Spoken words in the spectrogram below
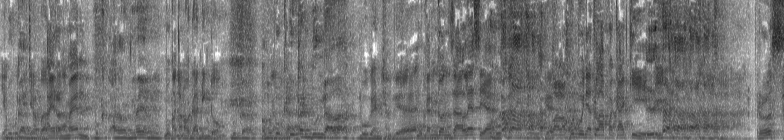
yang punya Bukan jabatan. Iron Man. Bukan Iron Man. Bukan Odading dong. Bukan. Oh, bukan. Bukan Gundala. Bukan juga. Bukan Gonzales ya. Bukan juga. Walaupun punya telapak kaki. Iya. Terus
